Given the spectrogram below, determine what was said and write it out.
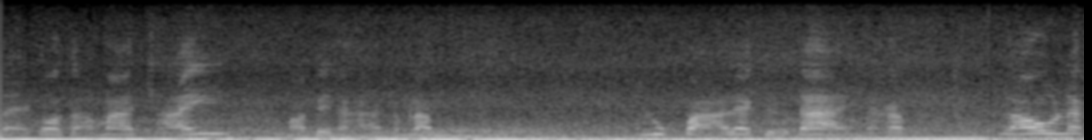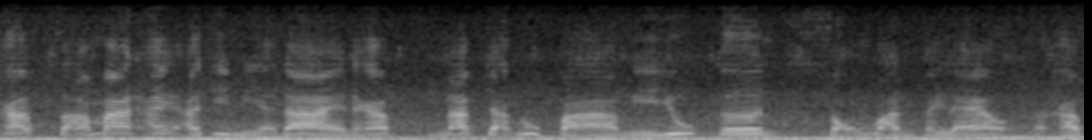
แต่ก็สามารถใช้มาเป็นอาหารสำหรับลูกปลาแรกเกิดได้นะครับ เรานะครับสามารถให้อาร์ทิเมียได้นะครับ นับจากลูกปลามีอายุเกิน 2 วันไปแล้วนะครับ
